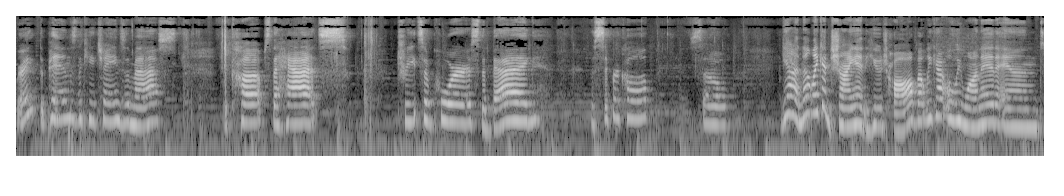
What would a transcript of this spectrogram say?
right? The pins, the keychains, the masks, the cups, the hats, treats, of course, the bag, the sipper cup. So yeah, not like a giant, huge haul, but we got what we wanted and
